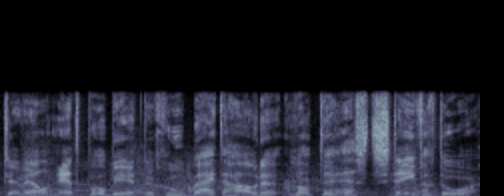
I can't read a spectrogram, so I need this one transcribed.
Terwijl Ed probeert de groep bij te houden, loopt de rest stevig door.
